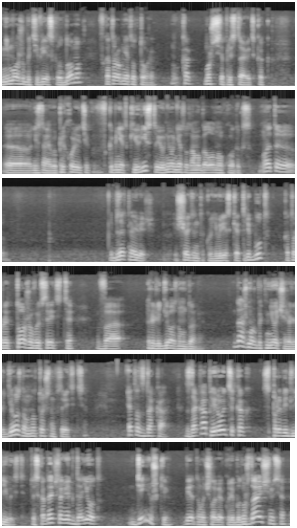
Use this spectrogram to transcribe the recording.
не может быть еврейского дома, в котором нету Торы. Ну, как можете себе представить, как, э, не знаю, вы приходите в кабинет к юристу, и у него нету там уголовного кодекса. Ну, это обязательная вещь. Еще один такой еврейский атрибут, который тоже вы встретите в религиозном доме. Даже, может быть, не очень религиозном, но точно встретите. Это цдака. Цдака переводится как справедливость. То есть, когда человек дает денежки бедному человеку либо нуждающимся,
